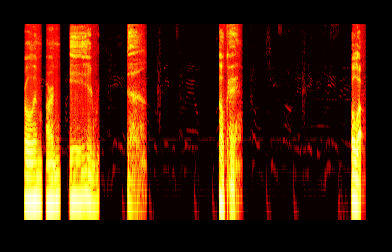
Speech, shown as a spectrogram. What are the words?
Roland Martin Okay. Hold up.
